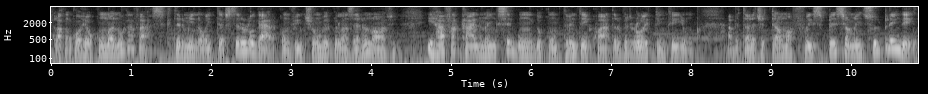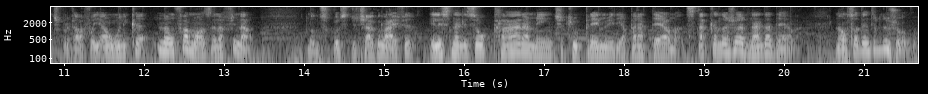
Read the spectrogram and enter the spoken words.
Ela concorreu com Manu Gavassi, que terminou em terceiro lugar com 21,09% e Rafa Kalimann em segundo com 34,81%. A vitória de Thelma foi especialmente surpreendente, porque ela foi a única não famosa na final. No discurso de Thiago Leifert, ele sinalizou claramente que o prêmio iria para Thelma, destacando a jornada dela, não só dentro do jogo,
